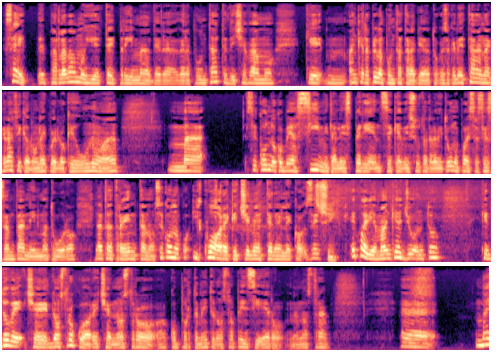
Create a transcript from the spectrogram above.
sai, eh, parlavamo io e te prima della, della puntata e dicevamo che mh, anche la prima puntata l'abbiamo detto questo, che l'età anagrafica non è quello che uno ha, ma secondo come assimila le esperienze che ha vissuto nella vita. Uno può essere 60 anni immaturo, l'altra 30, no, secondo il cuore che ci mette nelle cose. Sì. E poi abbiamo anche aggiunto che dove c'è il nostro cuore c'è il nostro eh, comportamento, il nostro pensiero, la nostra... eh, ma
